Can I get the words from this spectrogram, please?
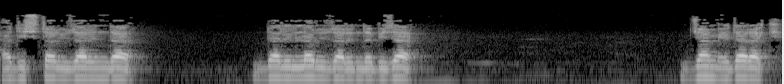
hədislər üzərində, dəlillər üzərində bizə cəm edərək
